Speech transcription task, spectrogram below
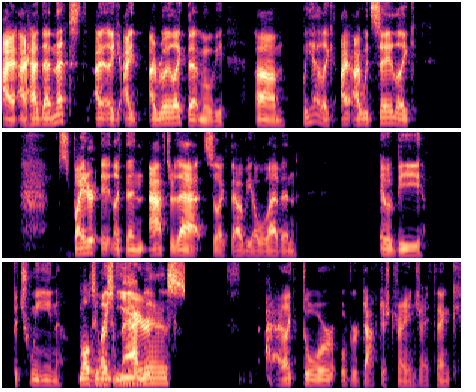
I, I had that next. I like I I really like that movie. Um, but yeah, like I, I would say like Spider it, like then after that, so like that would be 11 it would be between Multiverse of Madness. I, I, like Thor over Doctor Strange. I think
